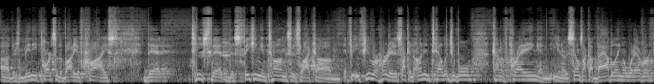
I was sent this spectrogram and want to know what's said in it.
Uh, there's many parts of the body of Christ that teach that the speaking in tongues is like, um, if, if you've ever heard it, it's like an unintelligible kind of praying and, you know, sounds like a babbling or whatever.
